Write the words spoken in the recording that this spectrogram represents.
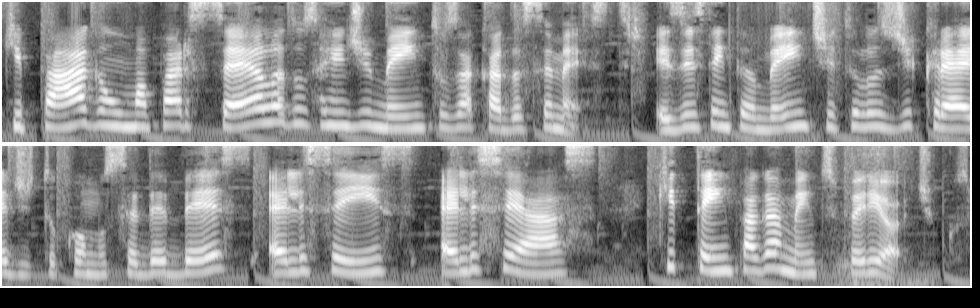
que pagam uma parcela dos rendimentos a cada semestre. Existem também títulos de crédito, como CDBs, LCIs, LCAs, que têm pagamentos periódicos.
